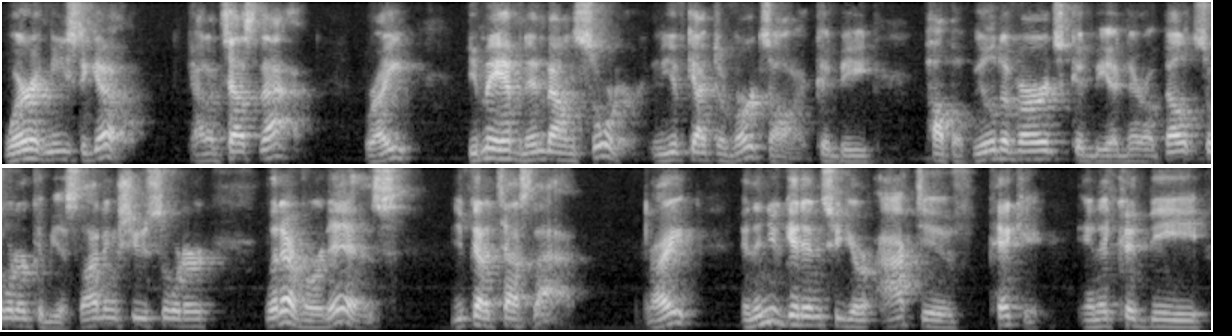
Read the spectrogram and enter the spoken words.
where it needs to go. Got to test that, right? You may have an inbound sorter and you've got diverts on it. Could be pop up wheel diverts, could be a narrow belt sorter, could be a sliding shoe sorter, whatever it is. You've got to test that, right? And then you get into your active picking, and it could be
